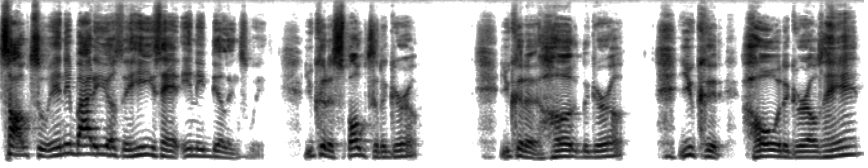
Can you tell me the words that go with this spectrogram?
talk to anybody else that he's had any dealings with. You could have spoke to the girl. You could have hugged the girl. You could hold a girl's hand.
